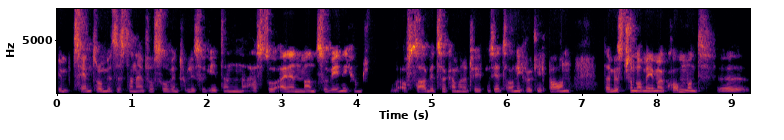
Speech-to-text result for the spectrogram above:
im Zentrum ist es dann einfach so, wenn Tulisso geht, dann hast du einen Mann zu wenig und auf Sabitzer kann man natürlich bis jetzt auch nicht wirklich bauen. Da müsste schon noch mal jemand kommen und äh,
